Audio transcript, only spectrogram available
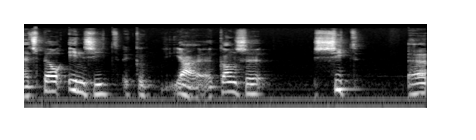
het spel inziet, ja, kansen ziet eh,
